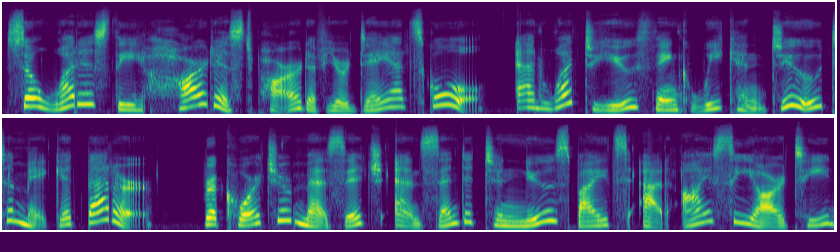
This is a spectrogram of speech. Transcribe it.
So, what is the hardest part of your day at school? And what do you think we can do to make it better? Record your message and send it to newsbites at icrt.com.tw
